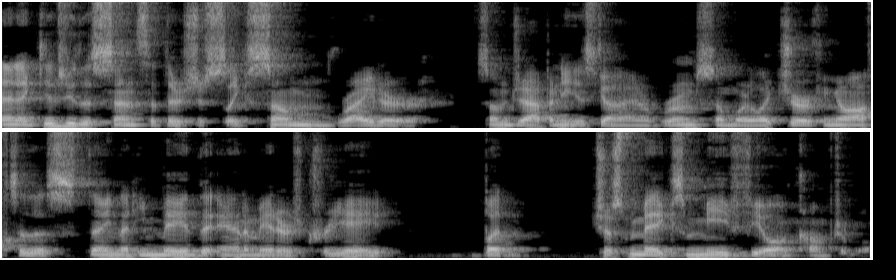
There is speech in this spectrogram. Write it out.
And it gives you the sense that there's just like some writer some japanese guy in a room somewhere like jerking off to this thing that he made the animators create but just makes me feel uncomfortable.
